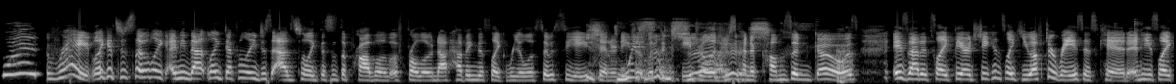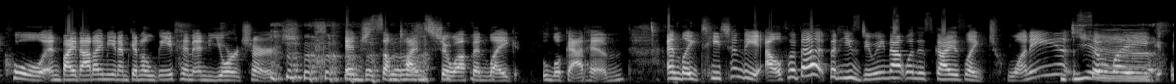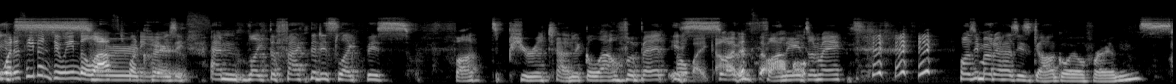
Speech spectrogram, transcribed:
What? Right. Like it's just so like I mean that like definitely just adds to like this is the problem of Frollo not having this like real association in With the the cathedral and just kind of comes and goes. Is that it's like the archdeacon's like you have to raise his kid and he's like cool and by that I mean I'm gonna leave him in your church and sometimes show up and like look at him and like teach him the alphabet but he's doing that when this guy is like 20 Yeah, so like what has he been doing the last so 20 crazy. years And like the fact that it's like this fucked puritanical alphabet is Oh so God, so funny awful. to me. Quasimodo has his gargoyle friends.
